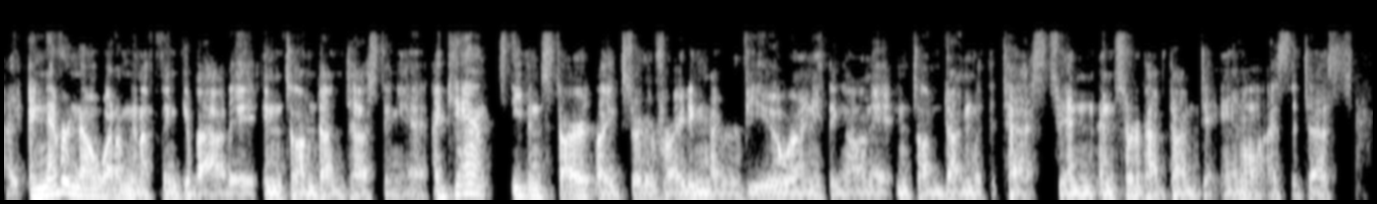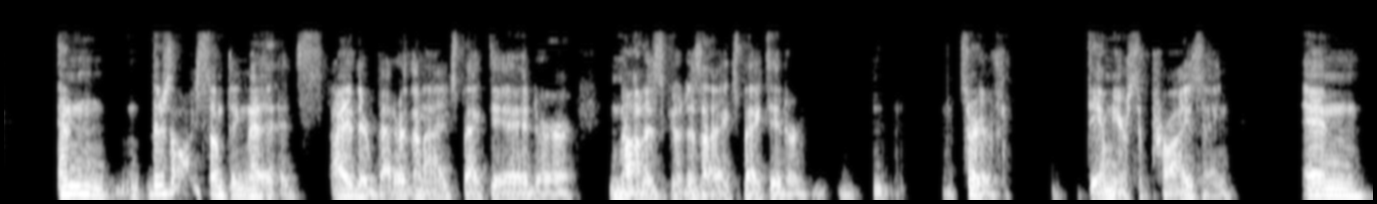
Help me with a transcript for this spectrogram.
I, I never know what I'm going to think about it until I'm done testing it. I can't even start like sort of writing my review or anything on it until I'm done with the tests and, and sort of have time to analyze the tests. And there's always something that's either better than I expected or not as good as I expected or mm, mm, sort of damn near surprising. And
